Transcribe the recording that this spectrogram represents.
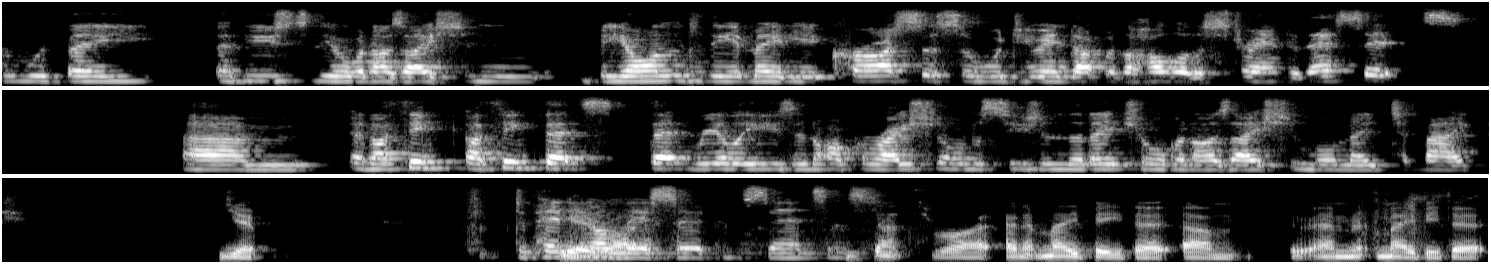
that would be of use to the organisation beyond the immediate crisis, or would you end up with a whole lot of stranded assets? Um, and I think I think that's that really is an operational decision that each organisation will need to make. Yep. Depending Yeah, on right. their circumstances. That's right, and it may be that um, and it may be that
